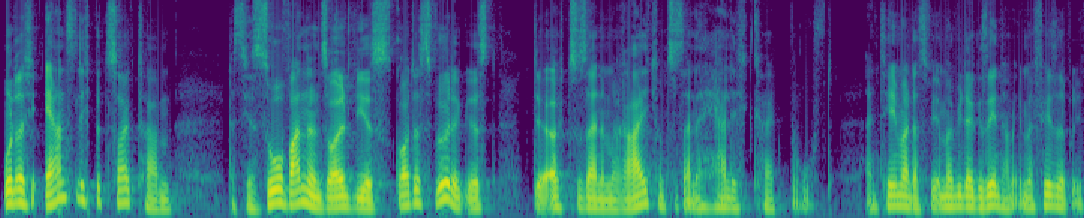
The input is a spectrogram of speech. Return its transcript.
Und euch ernstlich bezeugt haben, dass ihr so wandeln sollt, wie es Gottes würdig ist, der euch zu seinem Reich und zu seiner Herrlichkeit beruft. Ein Thema, das wir immer wieder gesehen haben im Epheserbrief,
